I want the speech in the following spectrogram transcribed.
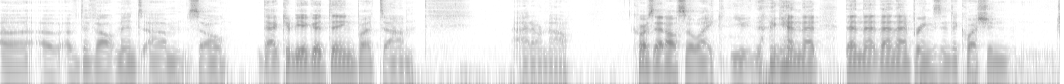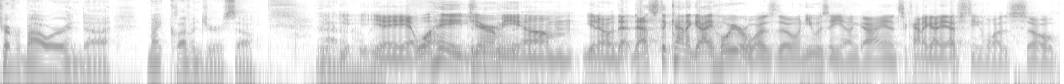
uh, of, of development. Um, so that could be a good thing, but um, I don't know. Of course, that also like you again that then that then that brings into question Trevor Bauer and uh, Mike Clevinger. So I don't know. Yeah, yeah, yeah. Well, hey, Jeremy, um, you know that that's the kind of guy Hoyer was though when he was a young guy, and it's the kind of guy Epstein was. So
